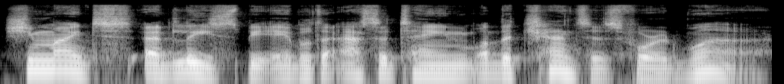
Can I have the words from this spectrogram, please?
she might at least be able to ascertain what the chances for it were.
